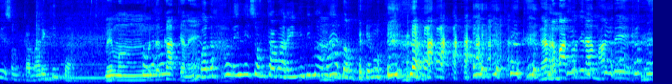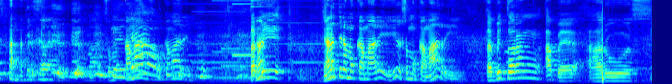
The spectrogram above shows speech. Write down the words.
ini som kamari kita. Memang mendekatkan ya padahal ini som kamari ini di mana dong nggak ada masuk di dalam hati. Som kamari som kamari. Tapi Karena tidak mau kamari, iya semua kamari. tapi orang apa ya, harus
